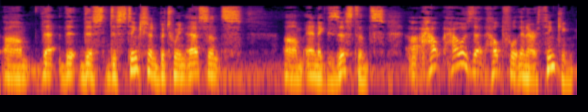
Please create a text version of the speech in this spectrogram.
Um, that th- this distinction between essence um, and existence. Uh, how how is that helpful in our thinking?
